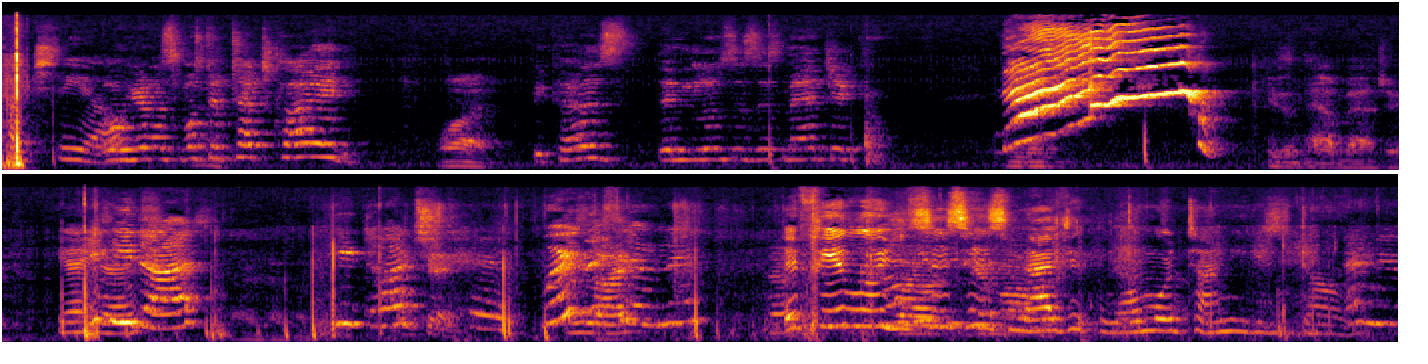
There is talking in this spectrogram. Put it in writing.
touch the elf? Oh, you're not supposed to touch Clyde, Why? because then he loses his magic. He magic. Yeah, He he does. does. He touched Okay. him. Where's the Eli. cinnamon? If he loses his magic one more time, he's done. And you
